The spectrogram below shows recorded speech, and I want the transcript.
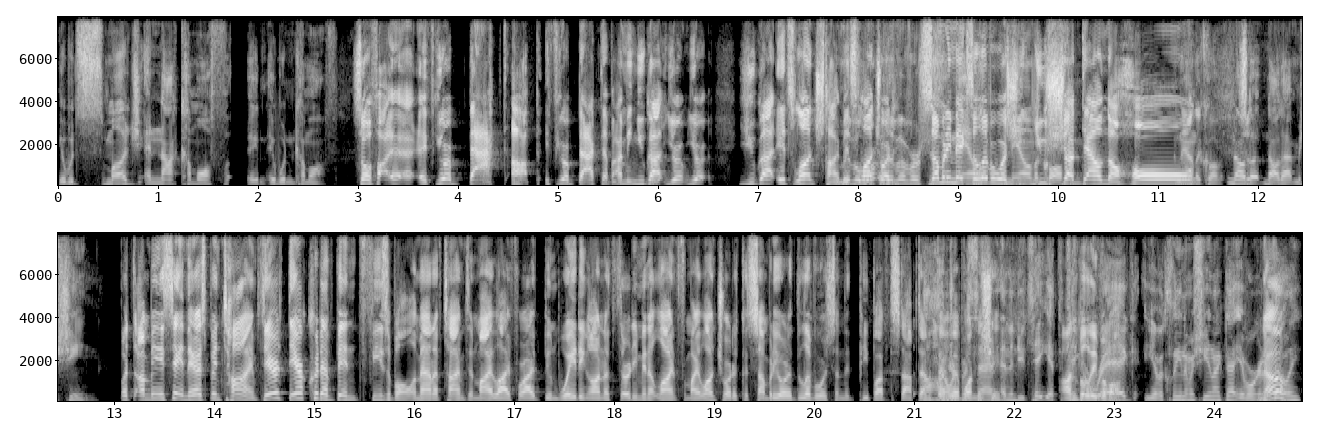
It would smudge and not come off. It, it wouldn't come off. So if I uh, if you're backed up, if you're backed up, I mean you got you're you're got it's lunchtime. it's Liver- lunch. order. liver Somebody a makes a nail- liver nail in you, you shut down the whole. Nail in the coffin. No, that, no, that machine. But I'm being saying there's been times there there could have been feasible amount of times in my life where I've been waiting on a 30 minute line for my lunch order because somebody ordered liverwurst and the people have to stop down. They only have one 100%, machine. And then you take you have to Unbelievable. Take a rag. You ever clean a machine like that? You ever work in a deli?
